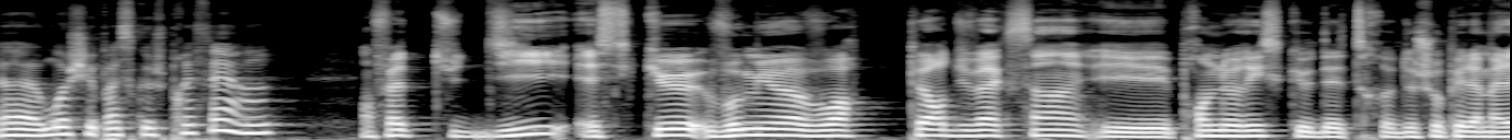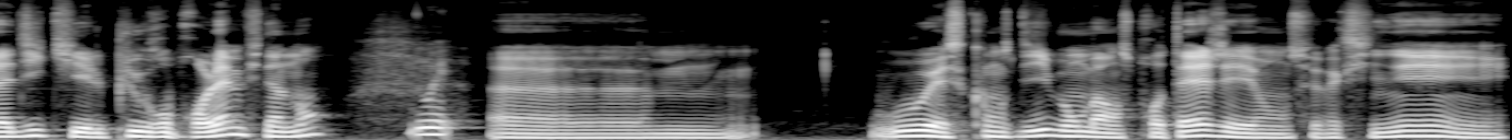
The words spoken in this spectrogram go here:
euh, moi je sais pas ce que je préfère. Hein. En fait, tu te dis, est-ce que vaut mieux avoir peur du vaccin et prendre le risque d'être de choper la maladie qui est le plus gros problème finalement Oui. Euh, ou est-ce qu'on se dit bon bah on se protège et on se fait vacciner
